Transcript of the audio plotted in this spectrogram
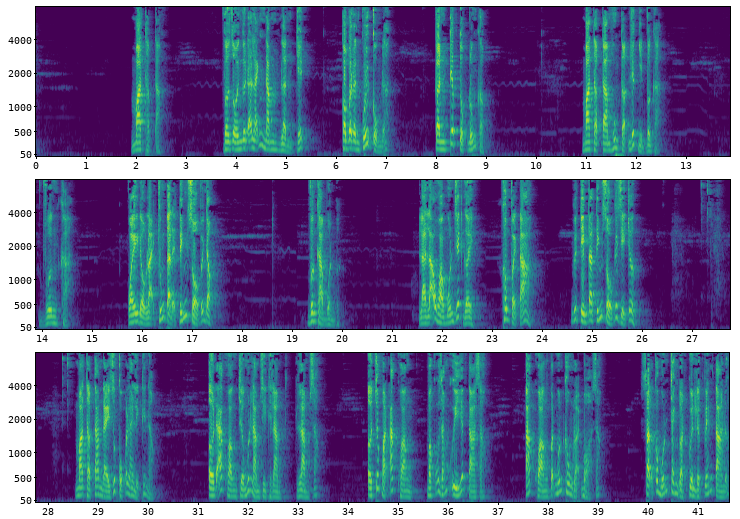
Ma Thập Tam, vừa rồi ngươi đã lãnh năm lần chết, còn một lần cuối cùng nữa. Cần tiếp tục đúng không? Ma Thập Tam hung tợn liếc nhìn Vương Khả. Vương Khả, Quay đầu lại chúng ta lại tính sổ với nhau. Vương Khả buồn bực. Là lão hoàng muốn giết người, không phải ta. Ngươi tìm ta tính sổ cái gì chứ? Mà thập tam này rốt cuộc có lai lịch thế nào? Ở đã ác hoàng chưa muốn làm gì thì làm, làm sao? Ở trước mặt ác hoàng mà cũng dám uy hiếp ta sao? Ác hoàng vẫn muốn không loại bỏ sao? Sao lại có muốn tranh đoạt quyền lực với hắn ta nữa?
